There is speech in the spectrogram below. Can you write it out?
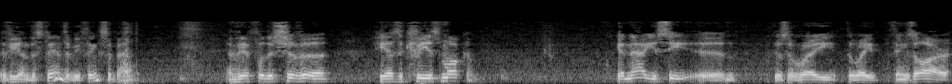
If he understands, if he thinks about it and therefore the shiva he has a kviyas makam. And now you see, uh, because the way the way things are,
